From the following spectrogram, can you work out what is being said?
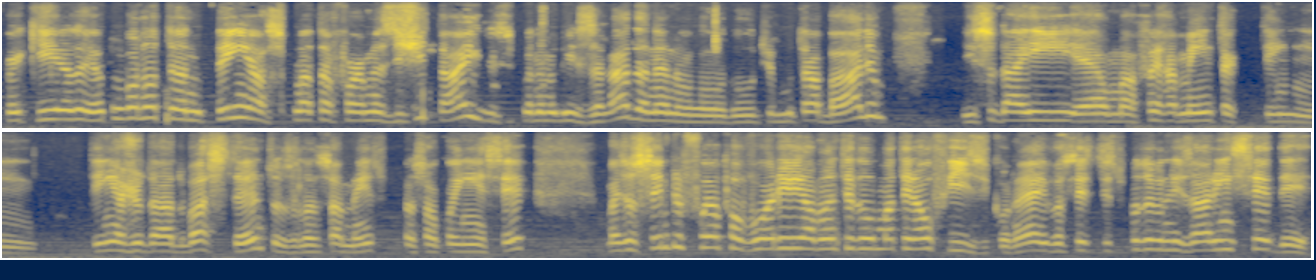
porque eu estou anotando, tem as plataformas digitais disponibilizadas né, no, no, último trabalho, isso daí é uma ferramenta que tem, tem ajudado bastante os lançamentos para o pessoal conhecer, mas eu sempre fui a favor e amante do material físico, né? E vocês disponibilizaram em CD.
